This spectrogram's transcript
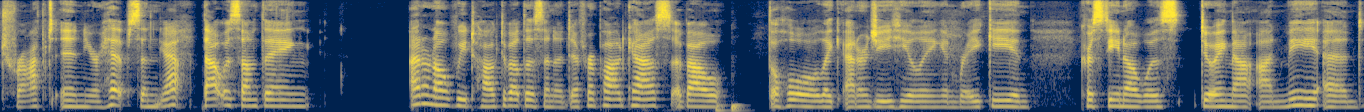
trapped in your hips. And yeah. that was something i don't know if we talked about this in a different podcast about the whole like energy healing and reiki. And christina was doing that on me. And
